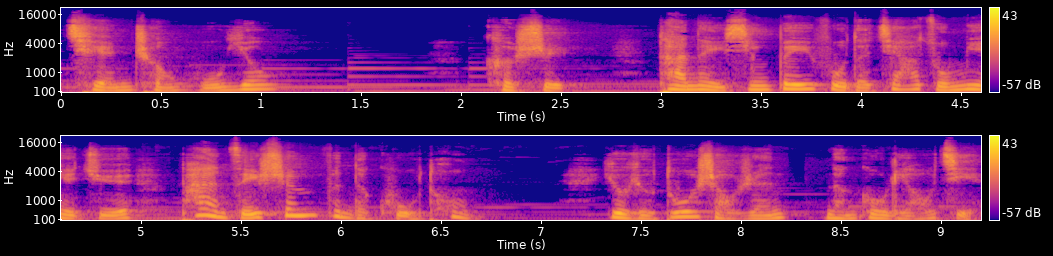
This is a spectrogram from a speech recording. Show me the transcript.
前程无忧？可是。他内心背负的家族灭绝、叛贼身份的苦痛，又有多少人能够了解？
